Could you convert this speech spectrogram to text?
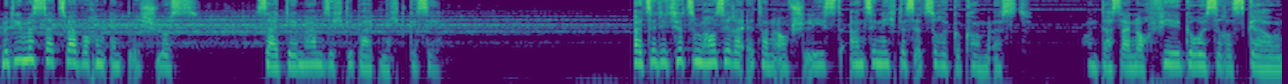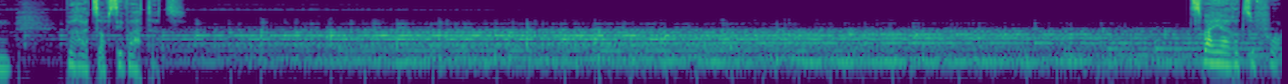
Mit ihm ist seit zwei Wochen endlich Schluss. Seitdem haben sich die beiden nicht gesehen. Als er die Tür zum Haus ihrer Eltern aufschließt, ahnt sie nicht, dass er zurückgekommen ist. Und dass ein noch viel größeres Grauen bereits auf sie wartet. Zwei Jahre zuvor.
